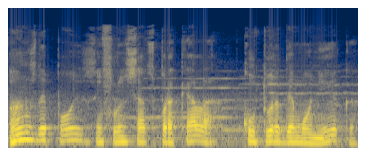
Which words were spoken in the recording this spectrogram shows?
Anos depois, influenciados por aquela cultura demoníaca,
